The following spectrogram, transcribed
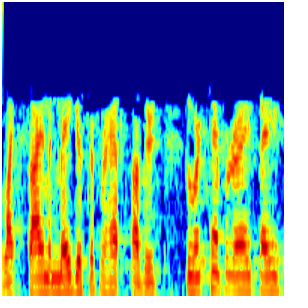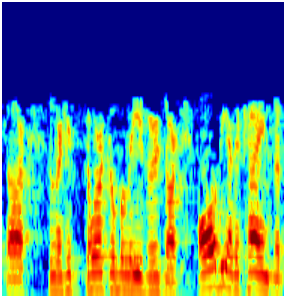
like Simon Magus or perhaps others who are temporary faith or who are historical believers or all the other kinds of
